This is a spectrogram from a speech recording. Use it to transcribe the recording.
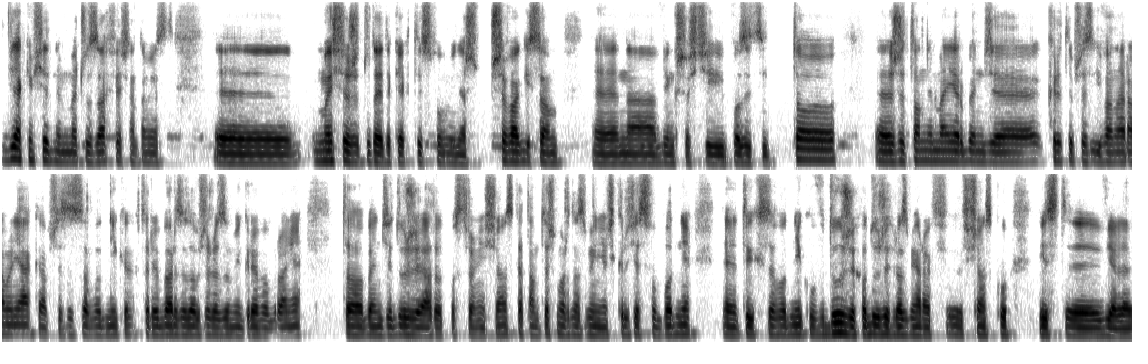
w jakimś jednym meczu zachwiać, natomiast e, myślę, że tutaj, tak jak ty wspominasz, przewagi są e, na większości pozycji. To, e, że Tony Meyer będzie kryty przez Iwana Ramliaka, przez zawodnika, który bardzo dobrze rozumie grę w obronie, to będzie duży atut po stronie Śląska. Tam też można zmieniać krycie swobodnie. E, Tych zawodników dużych, o dużych rozmiarach w, Śląsku jest e, wiele.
